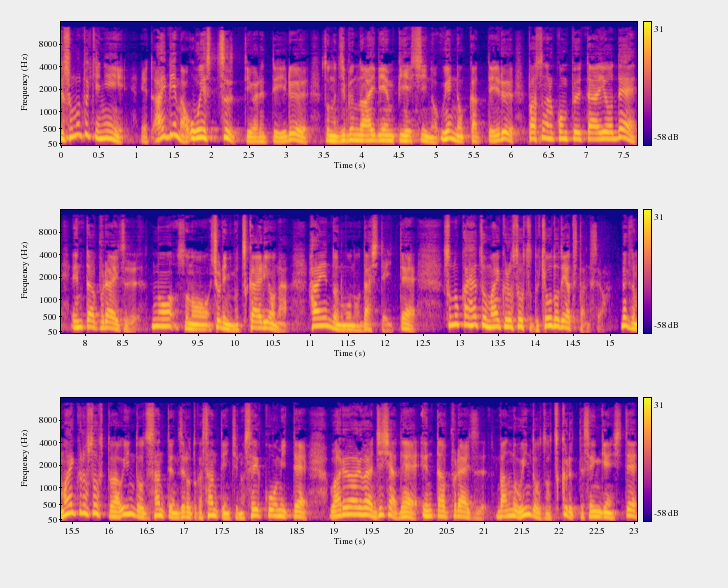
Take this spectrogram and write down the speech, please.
で、その時に、えっと、IBM は OS2 って言われている、その自分の IBM PSC の上に乗っかっているパーソナルコンピューター用でエンタープライズのその処理にも使えるようなハイエンドのものを出していて、その開発をマイクロソフトと共同でやってたんですよ。だけどマイクロソフトは Windows 3.0とか3.1の成功を見て、我々は自社でエンタープライズ版の Windows を作るって宣言して、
